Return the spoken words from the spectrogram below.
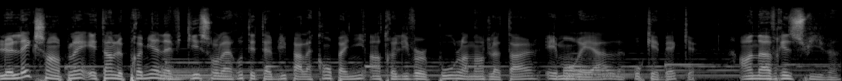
Le Lake Champlain étant le premier à naviguer sur la route établie par la compagnie entre Liverpool en Angleterre et Montréal au Québec en avril suivant.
